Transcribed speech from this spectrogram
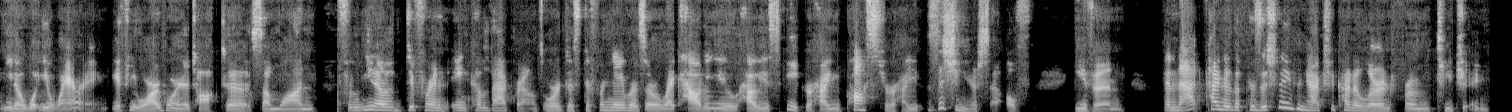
you know what you're wearing if you are going to talk to someone from you know different income backgrounds or just different neighbors or like how do you how you speak or how you posture how you position yourself even and that kind of the positioning thing I actually kind of learned from teaching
